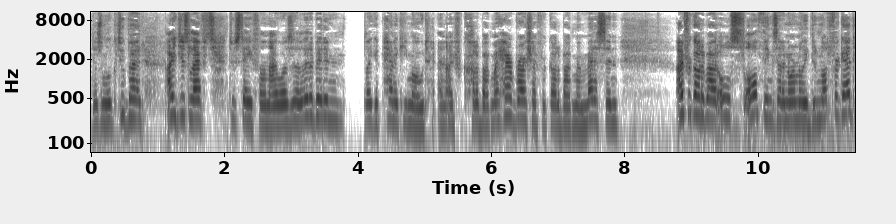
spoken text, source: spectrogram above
doesn't look too bad. I just left to Stefan. I was a little bit in like a panicky mode and I forgot about my hairbrush. I forgot about my medicine. I forgot about all, all things that I normally do not forget.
